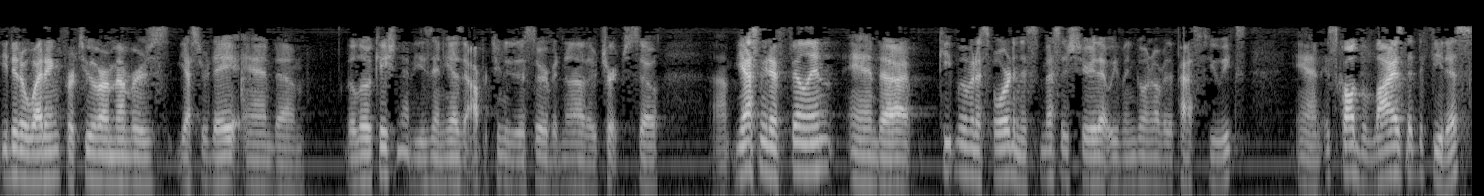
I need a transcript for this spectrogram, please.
he did a wedding for two of our members yesterday, and um, the location that he's in, he has the opportunity to serve at another church. So um, he asked me to fill in and uh, keep moving us forward in this message series that we've been going over the past few weeks. And it's called The Lies That Defeat Us.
